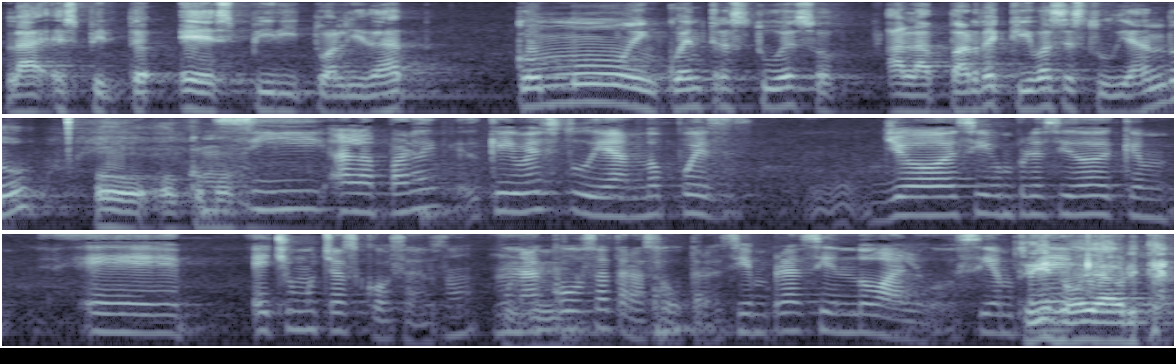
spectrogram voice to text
la espiritualidad. ¿Cómo encuentras tú eso? ¿A la par de que ibas estudiando o, o cómo? Sí, a la par de que iba estudiando, pues yo siempre he sido de que he hecho muchas cosas, ¿no? Una cosa tras otra, siempre haciendo algo, siempre, sí, no, ya ahorita...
